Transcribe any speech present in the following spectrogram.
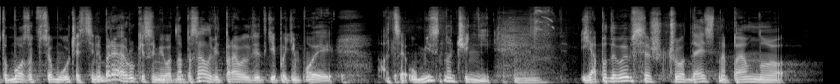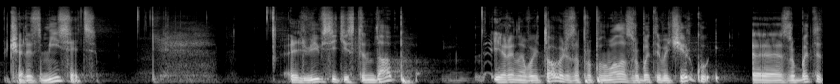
То мозок в цьому участі не бере, а руки самі от написали, відправили такі потім ой, а це умісно чи ні? Mm-hmm. Я подивився, що десь, напевно, через місяць Львів Сіті стендап Ірина Войтович запропонувала зробити вечірку, е, зробити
